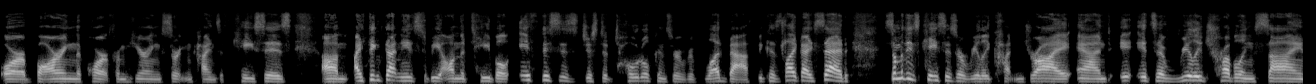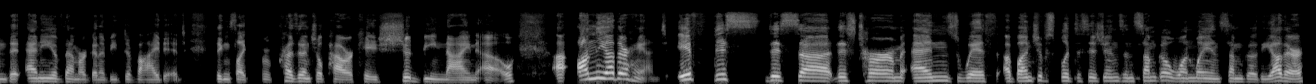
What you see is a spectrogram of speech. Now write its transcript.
or barring the court from hearing certain kinds of cases. Um, I think that needs to be on the table if this is just a total conservative bloodbath, because, like I said, some of these cases are really cut and dry, and it, it's a really troubling sign that any of them are going to be divided. Things like the presidential power case should be 9 0. Uh, on the other hand, if this this uh, this term ends with a bunch of split decisions, and some go one way and some go the other,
